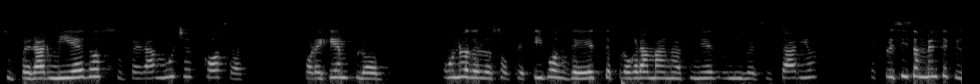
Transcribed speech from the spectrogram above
superar miedos, superar muchas cosas. Por ejemplo, uno de los objetivos de este programa Anafinet Universitario es precisamente que,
